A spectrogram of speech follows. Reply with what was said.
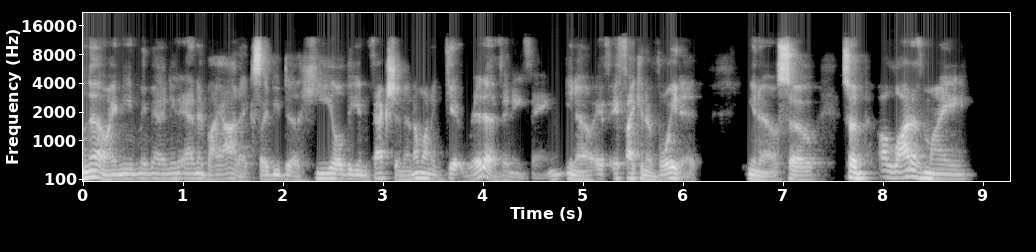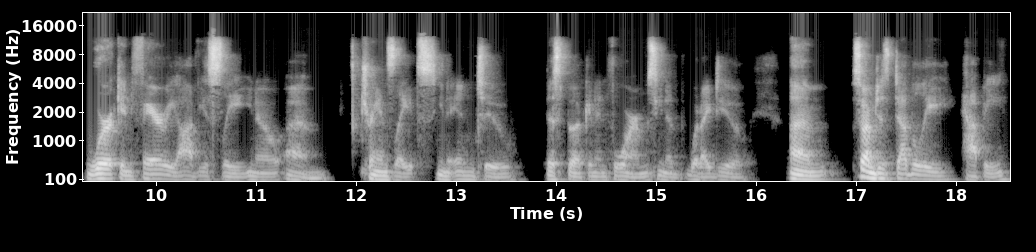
no i need maybe i need antibiotics. I need to heal the infection. I don't want to get rid of anything you know if, if i can avoid it you know? So so a lot of my work in fairy obviously you know um, translates you know into this book and informs you know what i do. Um, so i'm just doubly happy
